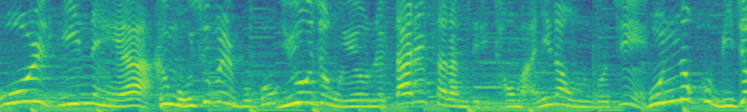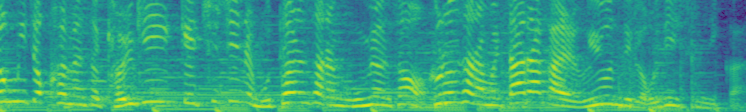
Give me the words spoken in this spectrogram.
올인 해야 그 모습을 보고 유호정 의원을 따를 사람들이 더 많이 나오는 거지 못 놓고 미적미적 하면서 결기 있게 추진을 못하는 사람을 보면서 그런 사람을 따라갈 의원들이 어디 있습니까?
